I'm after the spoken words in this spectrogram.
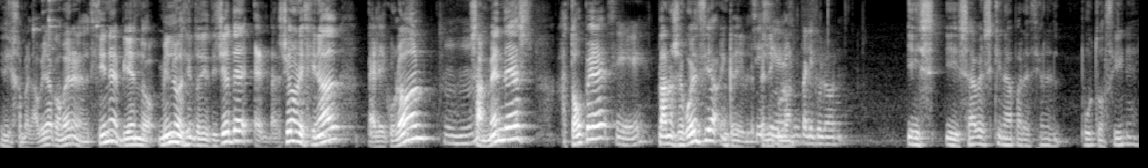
y dije, me la voy a comer en el cine viendo 1917 en versión original, peliculón, San Méndez, a tope, sí. plano secuencia, increíble, Sí, sí, es peliculón. un peliculón. y, ¿Y sabes quién apareció en el puto cine?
